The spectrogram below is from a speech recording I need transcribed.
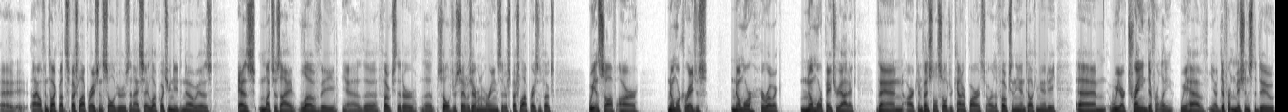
uh, I often talk about the special operations soldiers, and I say, look, what you need to know is, as much as I love the you know, the folks that are the soldiers, sailors, airmen, and Marines that are special operations folks, we in SOF are no more courageous, no more heroic, no more patriotic than our conventional soldier counterparts or the folks in the intel community. Um, we are trained differently. We have you know different missions to do.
